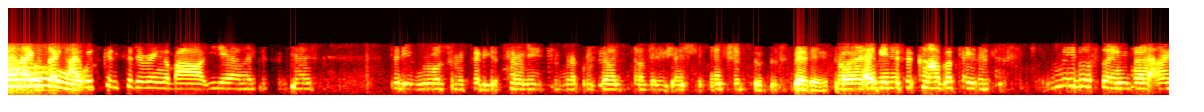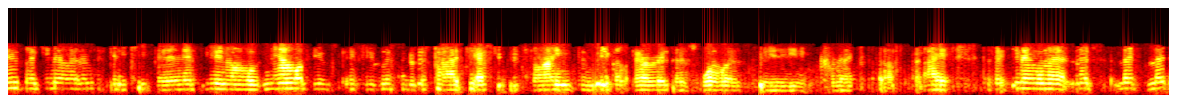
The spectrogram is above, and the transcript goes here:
then I was like I Oh. was considering about yeah, like it's against city rules for a city attorney to represent somebody against the interests of the city. So I mean it's a complicated legal thing, but I was like, you know what, I'm just gonna keep it. And if you know, now if you if you listen to this podcast you could find the legal errors as well as the correct stuff. But I I was like, you know what, let's let let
